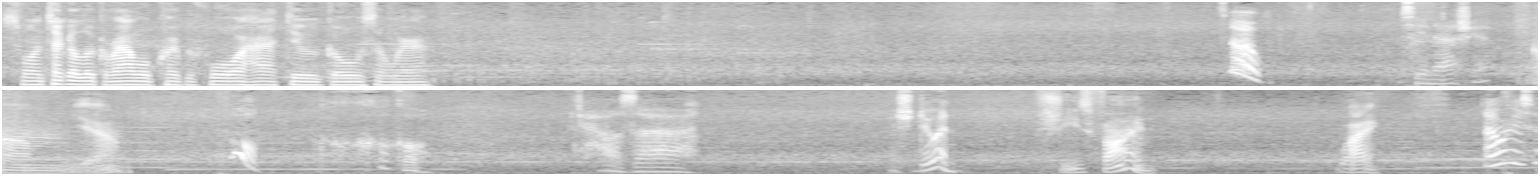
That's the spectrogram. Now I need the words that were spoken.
Just want to take a look around real quick before I have to go somewhere. So, seen Ash yet? Um, yeah. Oh, cool, cool. How's uh, how's she doing? She's fine. Why? No reason.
